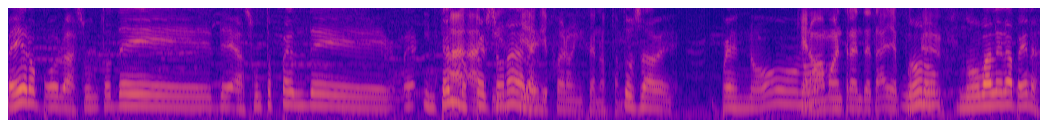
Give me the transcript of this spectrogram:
Pero por asuntos de, de asuntos per- de, eh, internos Ah, aquí personales, Sí, aquí fueron internos también. tú sabes, pues no que no vamos a entrar en detalles no, porque no, no vale la pena.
